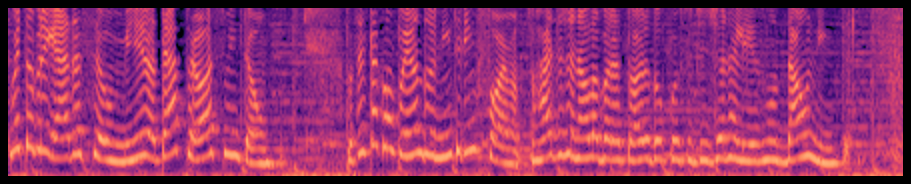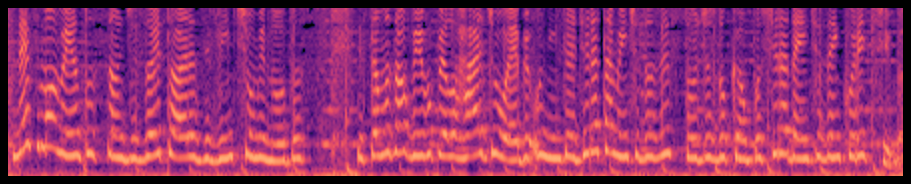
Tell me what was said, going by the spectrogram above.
Muito obrigada, seu Miro. Até a próxima, então. Você está acompanhando o Uninter Informa, o Rádio Jornal Laboratório do curso de jornalismo da Uninter. Nesse momento, são 18 horas e 21 minutos. Estamos ao vivo pelo Rádio Web Uninter, diretamente dos estúdios do campus Tiradentes, em Curitiba.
